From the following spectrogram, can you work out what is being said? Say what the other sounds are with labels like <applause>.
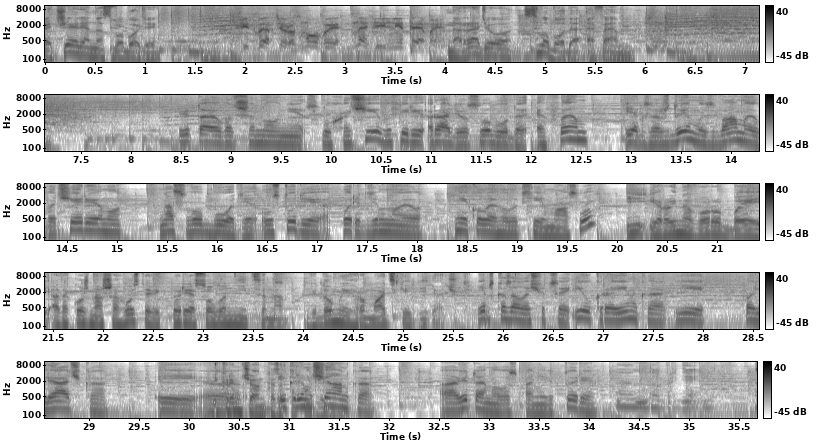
Вечеря на свободі. Відверті розмови на вільні теми на Радіо Свобода ФМ. Вітаю вас, шановні слухачі. В ефірі Радіо Свобода ФМ. Як завжди, ми з вами вечеряємо на свободі. У студії поряд зі мною мій колега Олексій Маслов і Ірина Воробей, а також наша гостя Вікторія Солоніцина, відомий громадський діяч. Я б сказала, що це і українка, і полячка, і, і кримчанка. І кримчанка. Вітаємо вас, пані Вікторія. Добрий день.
